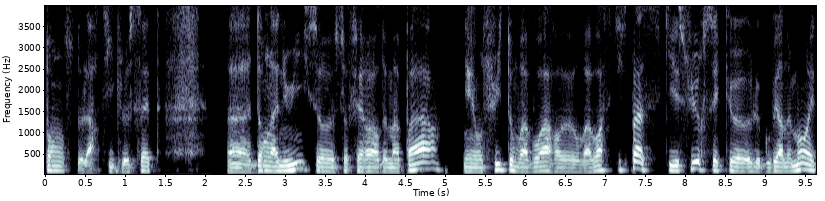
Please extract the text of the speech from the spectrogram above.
pense, de l'article 7 dans la nuit, sauf erreur de ma part. Et ensuite, on va voir, euh, on va voir ce qui se passe. Ce qui est sûr, c'est que le gouvernement et,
